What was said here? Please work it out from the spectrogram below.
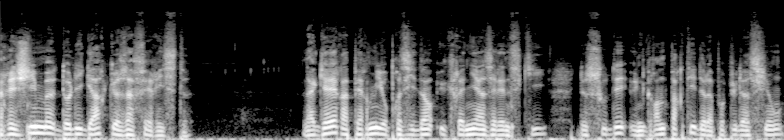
Un régime d'oligarques affairistes. La guerre a permis au président ukrainien Zelensky de souder une grande partie de la population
